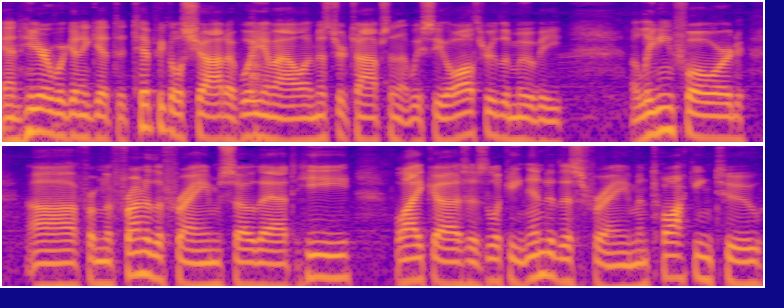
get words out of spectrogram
And here we're going to get the typical shot of William Allen, Mr. Thompson, that we see all through the movie, uh, leaning forward uh, from the front of the frame so that he, like us, is looking into this frame and talking to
